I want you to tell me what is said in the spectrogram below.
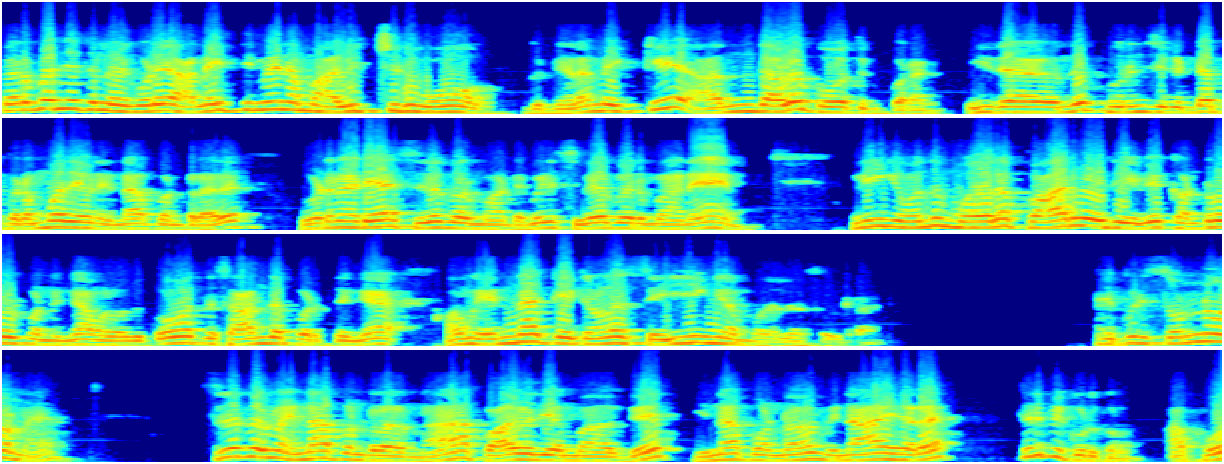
பிரபஞ்சத்துல இருக்கக்கூடிய அனைத்துமே நம்ம அழிச்சிடுவோம். நிலைமைக்கு அந்த அளவு கோவத்துக்கு போறாங்க. இத வந்து புரிஞ்சுக்கிட்ட பிரம்மதேவன் என்ன பண்றாரு? உடனடியா சிவபெருமான்ட்ட போய் சிவபெருமானே நீங்க வந்து முதல்ல பார்வதி தேவியை கண்ட்ரோல் பண்ணுங்க. அவங்களோட கோவத்தை சாந்தப்படுத்துங்க. அவங்க என்ன கேட்கணும் செய்யுங்க. முதல்ல சொல்றாங்க. இப்படி சொன்னோன்னே சிவபெருமான் என்ன பண்றாருன்னா பார்வதி அம்மாவுக்கு என்ன பண்ணோம் விநாயகரை திருப்பி கொடுக்கணும். அப்போ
